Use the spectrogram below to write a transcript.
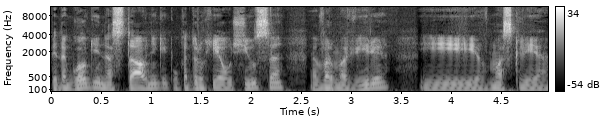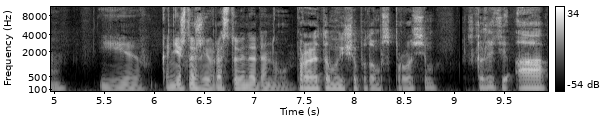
педагоги, наставники, у которых я учился в Армавире и в Москве. И, конечно же, и в Ростове-на-Дону. Про это мы еще потом спросим. Скажите, а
